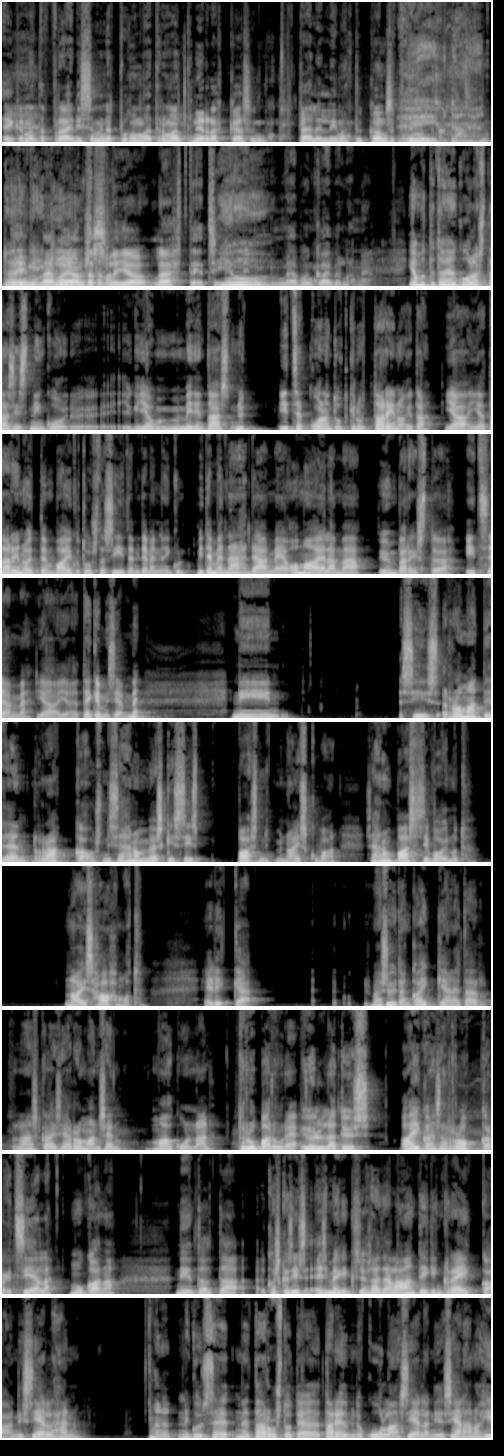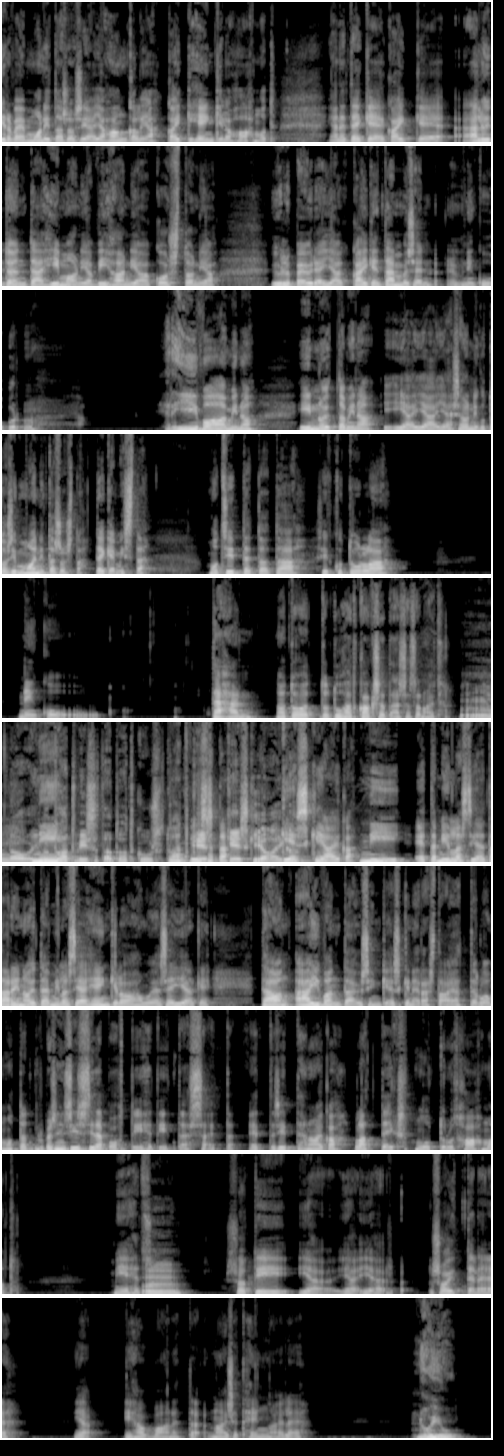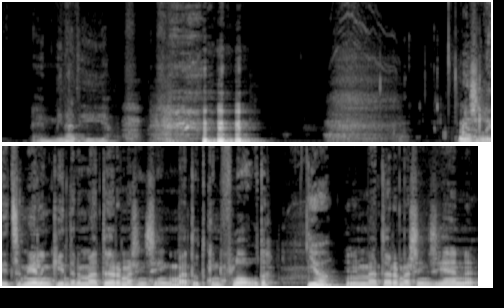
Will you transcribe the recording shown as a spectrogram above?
ei kannata Prideissa mennä puhumaan, että romanttinen rakkaus on päälle liimattu konsepti. Ei, mutta- kun tää on ihan mutta ei, mä voin antaa sulle jo lähteet siihen, Joo. niin mä voin kaivella ne. Ja mutta toihan kuulostaa siis, niin kuin, mä mietin taas nyt itse kun olen tutkinut tarinoita ja, ja tarinoiden vaikutusta siitä, miten me, niin kuin, miten me nähdään meidän omaa elämää, ympäristöä, itseämme ja, ja tekemisiämme, niin siis romanttisen rakkaus, niin sehän on myöskin siis, pas nyt me naiskuvaan, sehän on passivoinut naishahmot. Eli mä syytän kaikkia näitä ranskalaisia romansen maakunnan trupadureja, yllätys, aikansa rokkarit siellä mukana. Niin tota, koska siis esimerkiksi jos ajatellaan antiikin Kreikkaa, niin siellähän niin kuin se, ne tarustot ja tarinat, mitä kuullaan siellä, niin siellähän on hirveän monitasoisia ja hankalia kaikki henkilöhahmot. Ja ne tekee kaikkea älytöntä himon ja vihan ja koston ja ylpeyden ja kaiken tämmöisen niin kuin, riivaamina, innoittamina, ja, ja, ja se on niin kuin tosi monitasosta tekemistä. Mutta sitten tota, sit kun tullaan niin kuin, tähän, no tuo, tuo 1200 sä sanoit, No, Niin. niin. 1500-1600 1500 kes, keskiaika. Keskiaika, niin, että millaisia tarinoita ja millaisia henkilöhahmoja sen jälkeen. Tämä on aivan täysin keskeneräistä ajattelua, mutta rupesin siis sitä pohtia heti tässä, että, että sittenhän on aika latteiksi muuttunut hahmot. Miehet Mm. sotii ja, ja, ja soittelee ja ihan vaan, että naiset hengailee. No juu, en minä tiedä. Ja se oli itse mielenkiintoinen. Mä törmäsin siihen, kun mä tutkin flowta. Joo, Niin mä törmäsin siihen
